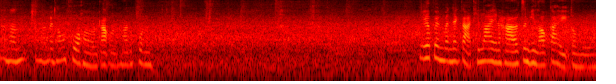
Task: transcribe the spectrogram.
อัน นั้นตรงนั้นเป็นห้องครัวของเรานะคะทุกคนนี่ก็เป็นบรรยากาศที่ไร่นะคะ จะมีเล้าไก่อยู่ตรงนู้น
